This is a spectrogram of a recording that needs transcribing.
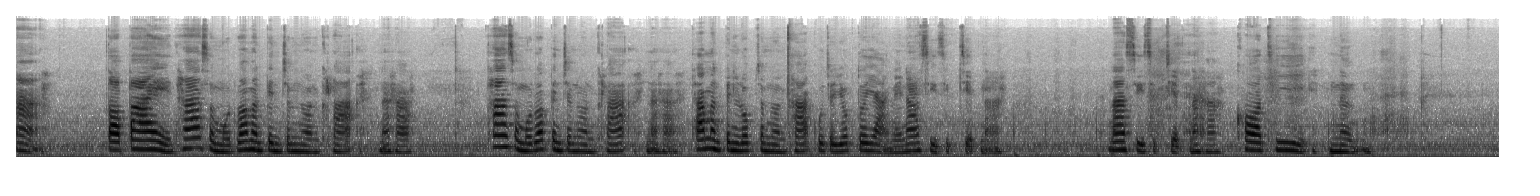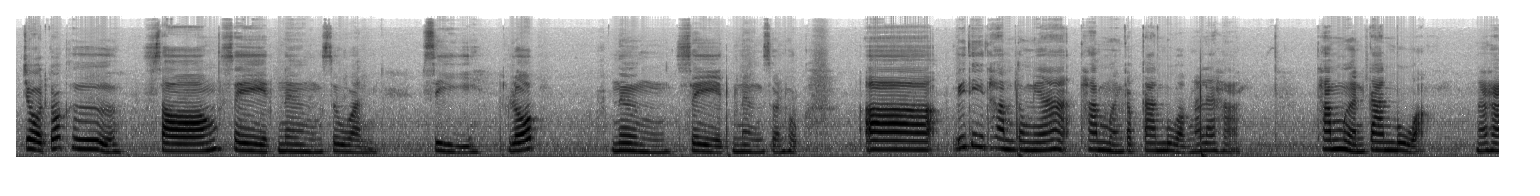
อ่าต่อไปถ้าสมมุติว่ามันเป็นจำนวนคละนะคะ ถ้าสมมุติว่าเป็นจำนวนคละนะคะ ถ้ามันเป็นลบจำนวนคละครูจะยกตัวอย่างในหน้า 47 นะ หน้า 47 นะคะ ข้อที่ 1 โจทย์ก็คือ 2 เศษ 1 ส่วน 4 ลบ 1 เศษ 1 ส่วน6วิธีทำตรงนี้ทำเหมือนกับการบวกนั่นแหละค่ะทำเหมือนการบวก นะคะ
